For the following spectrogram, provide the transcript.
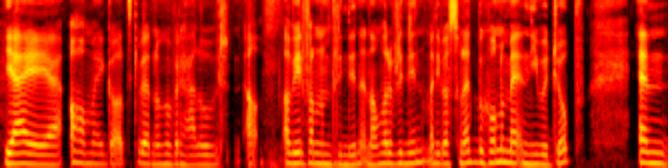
Ja, ja, ja. Oh my god, ik heb daar nog een verhaal over. Al, alweer van een vriendin, een andere vriendin. Maar die was zo net begonnen met een nieuwe job. En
